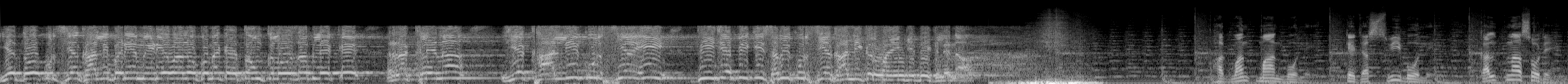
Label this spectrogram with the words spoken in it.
ये दो कुर्सियाँ खाली पड़ी हैं। मीडिया वालों को मैं कहता हूँ क्लोजअप लेके रख लेना। ये खाली कुर्सियाँ ही बीजेपी की सभी कुर्सियाँ खाली करवाएँगी देख लेना। भगवंत मान बोले तेजस्वी बोले कल्पना सोरेन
